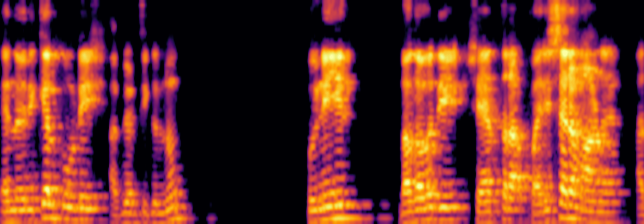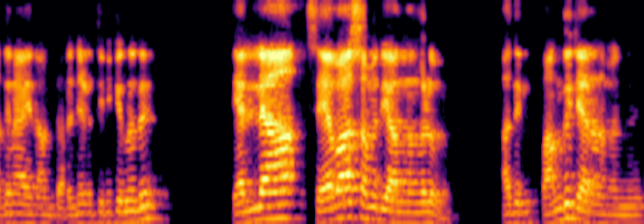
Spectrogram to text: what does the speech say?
എന്നൊരിക്കൽ കൂടി അഭ്യർത്ഥിക്കുന്നു. പുനിയിൽ ഭഗവതി ക്ഷേത്ര പരിസരമാണ് അതിനായി നാം തെരഞ്ഞെടുത്തിരിക്കുന്നത്. എല്ലാ സേവാ സമിതി അംഗങ്ങളും അതിൽ പങ്കുചേരണമെന്ന്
